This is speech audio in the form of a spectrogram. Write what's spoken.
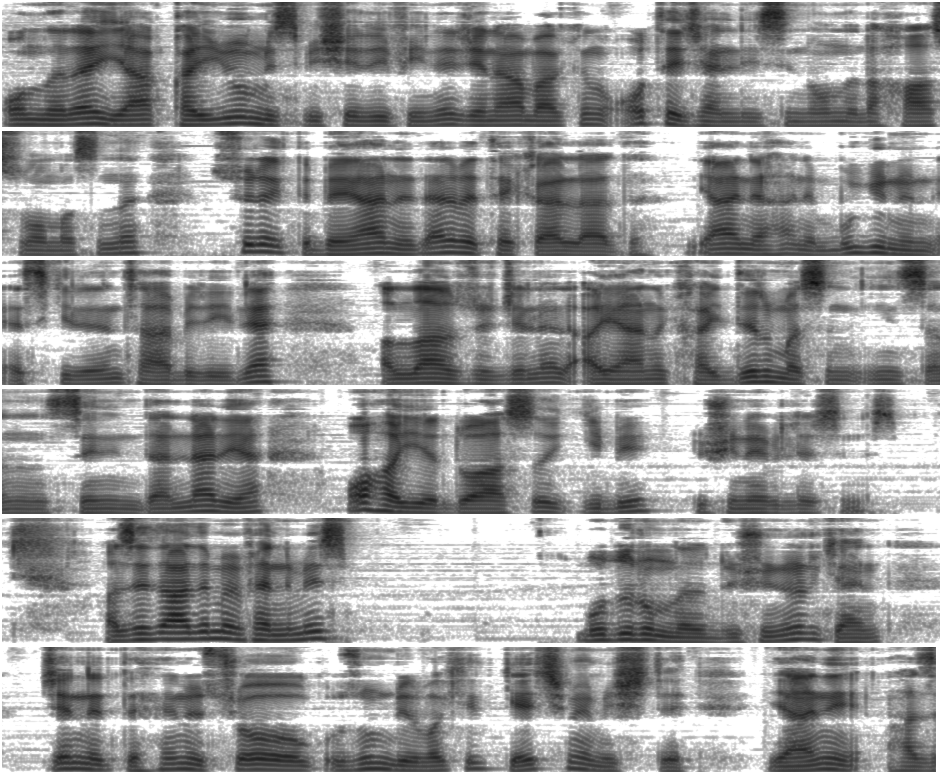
Onlara ya kayyum ismi şerifiyle Cenab-ı Hakk'ın o tecellisinin onlara hasıl olmasını sürekli beyan eder ve tekrarlardı. Yani hani bugünün eskilerin tabiriyle Allah Zülcelal ayağını kaydırmasın insanın senin derler ya o hayır duası gibi düşünebilirsiniz. Hz. Adem Efendimiz bu durumları düşünürken cennette henüz çok uzun bir vakit geçmemişti. Yani Hz.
